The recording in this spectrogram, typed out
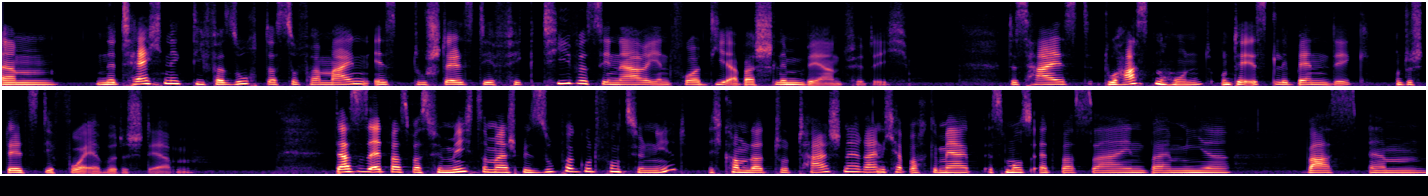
Ähm, eine Technik, die versucht, das zu vermeiden, ist, du stellst dir fiktive Szenarien vor, die aber schlimm wären für dich. Das heißt, du hast einen Hund und der ist lebendig und du stellst dir vor, er würde sterben. Das ist etwas, was für mich zum Beispiel super gut funktioniert. Ich komme da total schnell rein. Ich habe auch gemerkt, es muss etwas sein bei mir, was, ähm,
